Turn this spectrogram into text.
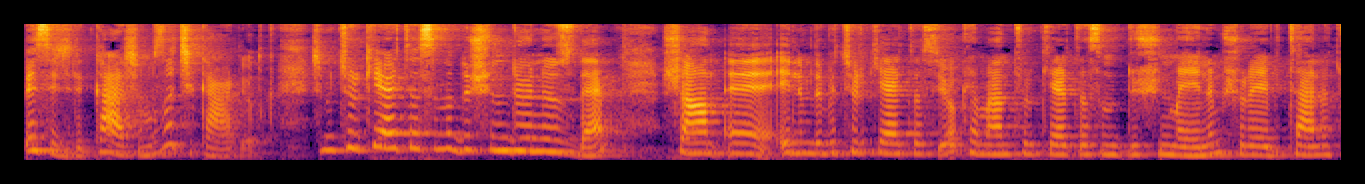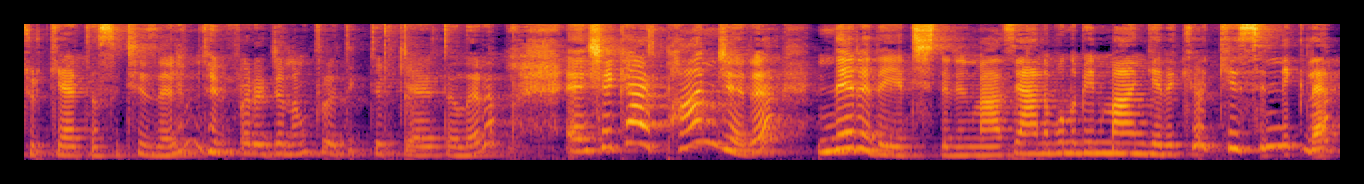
besicilik karşımıza çıkar diyorduk. Şimdi Türkiye haritasını düşündüğünüzde şu an e, elimde bir Türkiye haritası yok. Hemen Türkiye haritasını düşünmeyelim. Şuraya bir tane Türkiye haritası çizelim. Nilüfer Hoca'nın pratik Türkiye haritaları. E, şeker pancarı nerede yetiştirilmez? Yani bunu bilmen gerekiyor. Kesinlikle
